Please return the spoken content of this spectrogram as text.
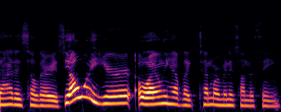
That is hilarious. Y'all want to hear? Oh, I only have like 10 more minutes on this thing.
